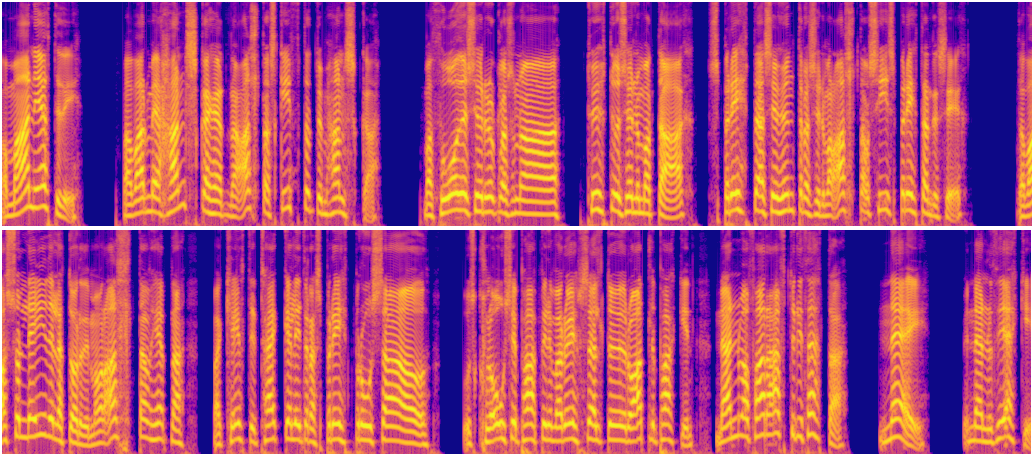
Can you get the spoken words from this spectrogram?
þá man ég eftir því. Maður var með hanska hérna, alltaf skiptat um hanska. Maður þóði sér rögla svona 20 sinnum á dag, sprittaði sig 100 sinnum, maður alltaf sísprittandi sig. Það var svo leiðilegt orðið, maður var alltaf hérna, maður keipti tækja litur að sprittbrúsa og veist, klósipappinu var uppseldur og allir pakkin. Nennum að fara aftur í þetta? Nei, við nennum því ekki.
